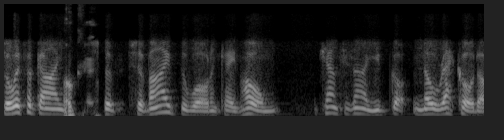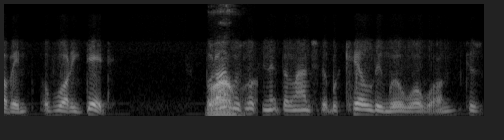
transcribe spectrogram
So if a guy Okay. su- survived the war and came home, chances are you've got no record of him of what he did. But I was looking at the lads that were killed in World War One because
